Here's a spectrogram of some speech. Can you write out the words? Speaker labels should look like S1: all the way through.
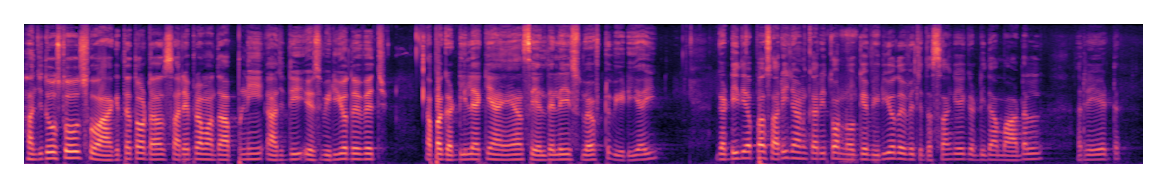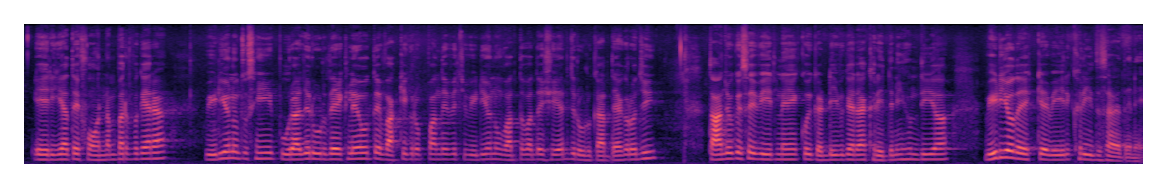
S1: ਹਾਂਜੀ ਦੋਸਤੋ, ਸਵਾਗਤ ਹੈ ਤੁਹਾਡਾ ਸਾਰੇ ਭਰਾਵਾਂ ਦਾ ਆਪਣੀ ਅੱਜ ਦੀ ਇਸ ਵੀਡੀਓ ਦੇ ਵਿੱਚ। ਆਪਾਂ ਗੱਡੀ ਲੈ ਕੇ ਆਏ ਹਾਂ ਸੇਲ ਦੇ ਲਈ ਸਵਿਫਟ VDI ਗੱਡੀ ਦੀ ਆਪਾਂ ਸਾਰੀ ਜਾਣਕਾਰੀ ਤੁਹਾਨੂੰ ਅੱਗੇ ਵੀਡੀਓ ਦੇ ਵਿੱਚ ਦੱਸਾਂਗੇ। ਗੱਡੀ ਦਾ ਮਾਡਲ, ਰੇਟ ਏਰੀਆ ਤੇ ਫੋਨ ਨੰਬਰ ਵਗੈਰਾ। ਵੀਡੀਓ ਨੂੰ ਤੁਸੀਂ ਪੂਰਾ ਜ਼ਰੂਰ ਦੇਖ ਲਿਓ ਤੇ ਬਾਕੀ ਗਰੁੱਪਾਂ ਦੇ ਵਿੱਚ ਵੀਡੀਓ ਨੂੰ ਵੱਧ ਤੋਂ ਵੱਧ ਸ਼ੇਅਰ ਜ਼ਰੂਰ ਕਰ ਦਿਆ ਕਰੋ ਜੀ। ਤਾਂ ਜੋ ਕਿਸੇ ਵੀਰ ਨੇ ਕੋਈ ਗੱਡੀ ਵਗੈਰਾ ਖਰੀਦਣੀ ਹੁੰਦੀ ਆ ਵੀਡੀਓ ਦੇਖ ਕੇ ਵੀਰ ਖਰੀਦ ਸਕਦੇ ਨੇ।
